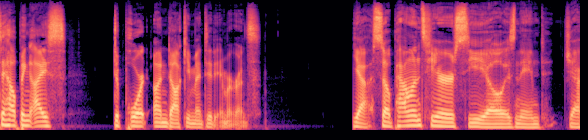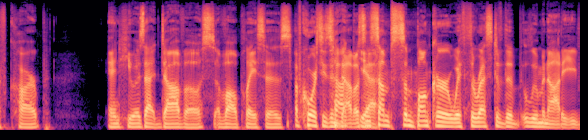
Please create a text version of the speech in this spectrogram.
to helping ICE deport undocumented immigrants. Yeah. So Palantir CEO is named Jeff Karp, and he was at Davos of all places. Of course, he's in Talk- Davos yeah. in some some bunker with the rest of the Illuminati.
